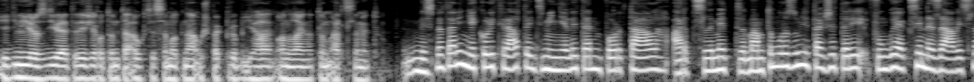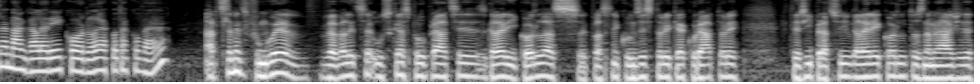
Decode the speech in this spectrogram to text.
Jediný rozdíl je tedy, že potom ta aukce samotná už pak probíhá online na tom Arts Limitu. My jsme tady několikrát teď zmínili ten portál Arts Limit. Mám tomu rozumět tak, že tedy funguje jaksi nezávisle na galerii Kordl jako takové? Limit funguje ve velice úzké spolupráci s galerií Kordl a s vlastně kunzistoriky a kurátory, kteří pracují v galerii Kordl. To znamená, že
